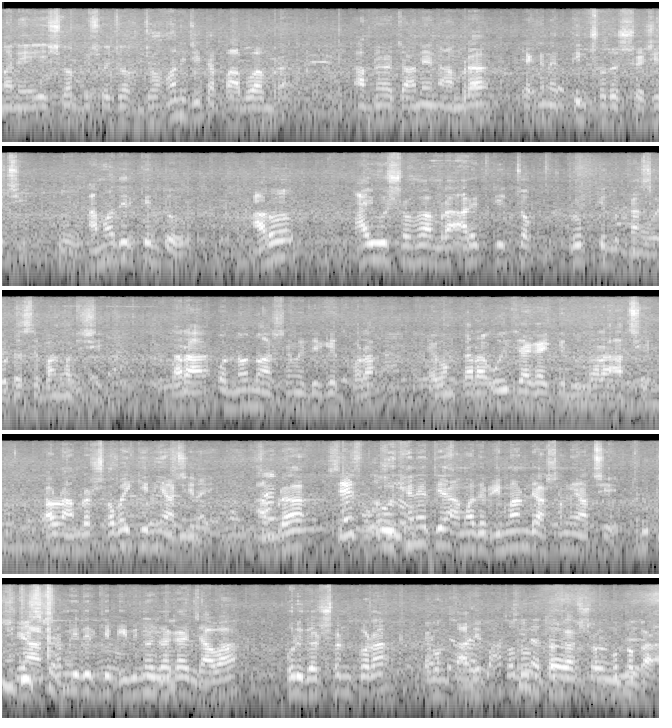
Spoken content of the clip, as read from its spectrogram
মানে এইসব বিষয় যখ- যখনই যেটা পাবো আমরা আপনারা জানেন আমরা এখানে তিন সদস্য এসেছি। আমাদের কিন্তু আরও আয়ু সহ আমরা আরেকটি চক গ্রুপ কিন্তু কাজ করতেছে বাংলাদেশে। তারা অন্যান্য আসামিদেরকে ধরা এবং তারা ওই জায়গায় কিন্তু তারা আছে। কারণ আমরা সবাইকে নিয়ে আসি নাই। আমরা ওইখানে যে আমাদের রিমান্ডে আসামি আছে সেই আসামিদেরকে বিভিন্ন জায়গায় যাওয়া পরিদর্শন করা এবং তাদের তদন্ত কাজ সম্পূর্ণ করা।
